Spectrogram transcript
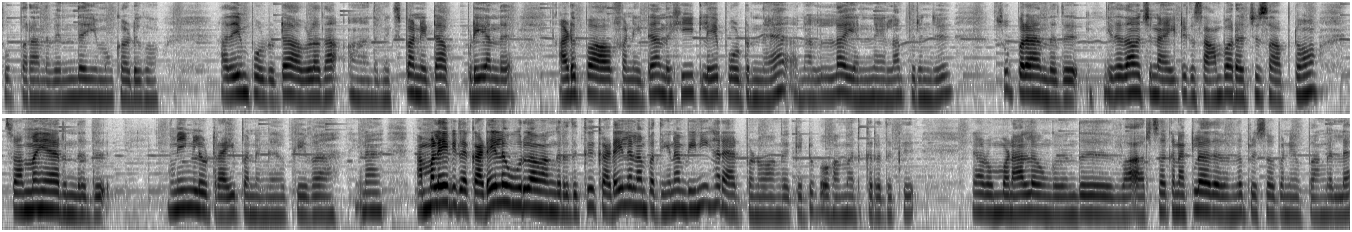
சூப்பராக அந்த வெந்தயமும் கடுகும் அதையும் போட்டுட்டு அவ்வளோதான் அதை மிக்ஸ் பண்ணிவிட்டு அப்படியே அந்த அடுப்பை ஆஃப் பண்ணிவிட்டு அந்த ஹீட்லேயே போட்டிருந்தேன். நல்லா எண்ணெயெல்லாம் பிரிஞ்சு சூப்பராக இருந்தது. இதை தான் வச்சு நைட்டுக்கு சாம்பார் வச்சு சாப்பிட்டோம். செம்மையாக இருந்தது. நீங்களும் ட்ரை பண்ணுங்கள் ஓகேவா ஏன்னா நம்மளே வீட்டில் கடையில் ஊறுகாய் வாங்குறதுக்கு கடையிலலாம் பார்த்தீங்கன்னா வினிகர் ஆட் பண்ணுவாங்க கெட்டு போகாமல் இருக்கிறதுக்கு. ஏன்னா ரொம்ப நாள் அவங்க வந்து வருஷ கணக்கில் அதை வந்து ப்ரிசர்வ் பண்ணி வைப்பாங்கல்ல.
